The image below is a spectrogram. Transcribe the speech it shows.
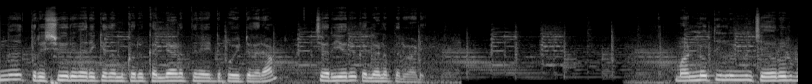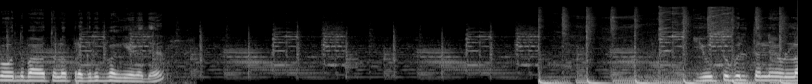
ഇന്ന് തൃശ്ശൂർ വരയ്ക്ക് നമുക്കൊരു കല്യാണത്തിനായിട്ട് പോയിട്ട് വരാം. ചെറിയൊരു കല്യാണ പരിപാടി. മണ്ണൂത്തിൽ നിന്നും ചേറൂർ പോകുന്ന ഭാഗത്തുള്ള പ്രകൃതി ഭംഗിയാണിത്. യൂട്യൂബിൽ തന്നെയുള്ള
